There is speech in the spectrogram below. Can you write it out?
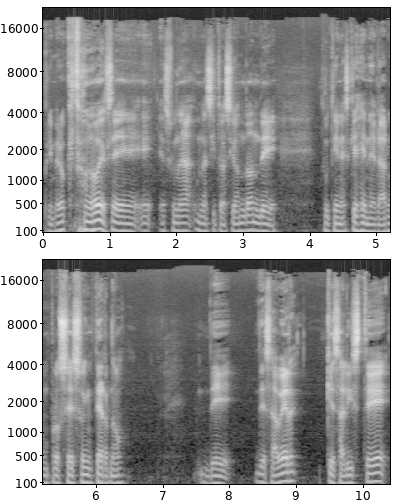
primero que todo es, es una, una situación donde tú tienes que generar un proceso interno de, saber que saliste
